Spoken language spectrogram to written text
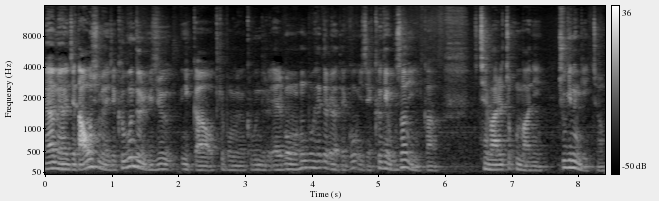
왜냐면 이제 나오시면 이제 그분들 위주니까 어떻게 보면 그분들 앨범을 홍보해드려야 되고 이제 그게 우선이니까 제 말을 조금 많이 죽이는 게 있죠.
